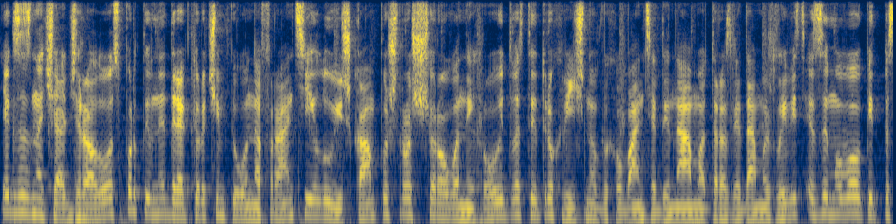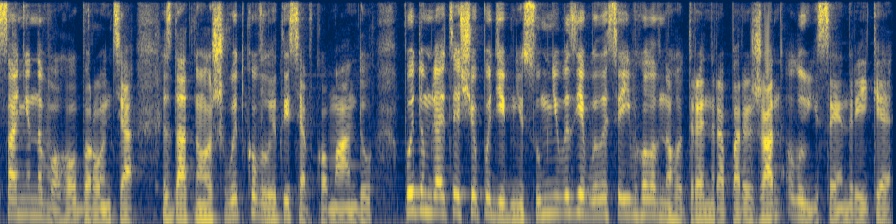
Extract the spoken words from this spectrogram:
Як зазначає джерело, спортивний директор чемпіона Франції Луїш Кампуш розчарований грою 23-річного вихованця Динамо та розглядає можливість зимового підписання нового оборонця, здатного швидко влитися в команду. Повідомляється, що подібні сумніви з'явилися і в головного тренера парижан Луїса Енріке.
